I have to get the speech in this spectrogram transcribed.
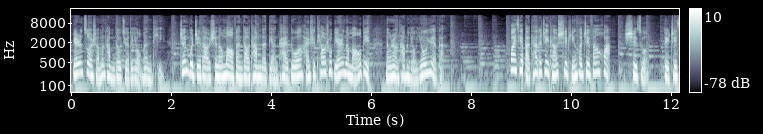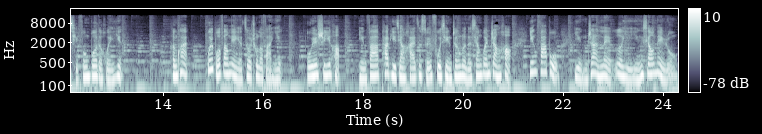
别人做什么他们都觉得有问题。真不知道是能冒犯到他们的点太多，还是挑出别人的毛病能让他们有优越感。外界把他的这条视频和这番话视作对这起风波的回应。很快，微博方面也做出了反应。五月十一号。引发 Papi 酱孩子随父姓争论的相关账号，因发布引战类恶意营销内容，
